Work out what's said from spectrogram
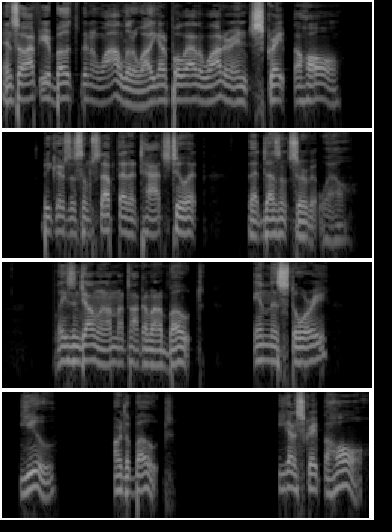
And so after your boat's been a while, a little while, you got to pull out of the water and scrape the hull because there's some stuff that attached to it that doesn't serve it well. Ladies and gentlemen, I'm not talking about a boat. In this story, you are the boat. You got to scrape the hull.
